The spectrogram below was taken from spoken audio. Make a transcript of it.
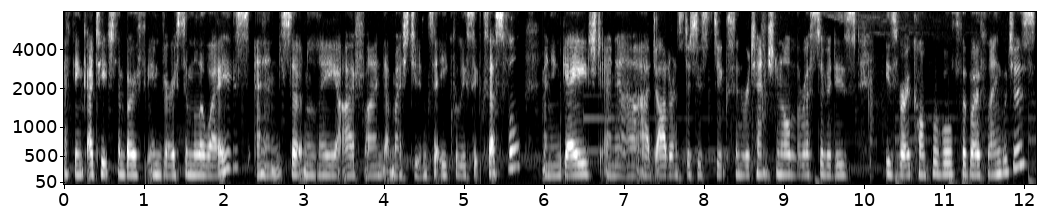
I think I teach them both in very similar ways. And certainly, I find that my students are equally successful and engaged, and our, our, data and statistics and retention and all the rest of it is, is very comparable for both languages.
